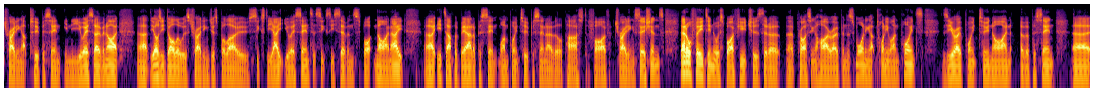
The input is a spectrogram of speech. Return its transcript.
trading up two percent in the US overnight. Uh, the Aussie dollar was trading just below 68 US cents at 67.98. Uh, it's up about a percent, 1.2 percent over the past five trading sessions. That all feeds into a SPI futures that are uh, pricing a higher open this morning, up 21 points. 0.29 of a percent, uh,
